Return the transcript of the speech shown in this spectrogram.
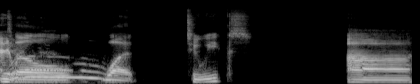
Anyway. Until what? Two weeks? Uh,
